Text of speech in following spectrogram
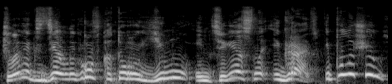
Человек сделал игру, в которую ему интересно играть. И получилось.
